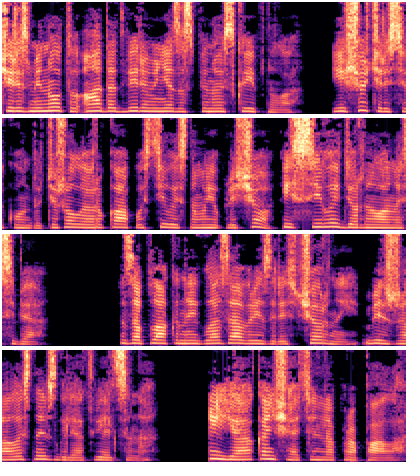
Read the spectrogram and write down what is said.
Через минуту ада дверь у меня за спиной скрипнула. Еще через секунду тяжелая рука опустилась на мое плечо и с силой дернула на себя. Заплаканные глаза врезались в черный, безжалостный взгляд Вельцина. И я окончательно пропала.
